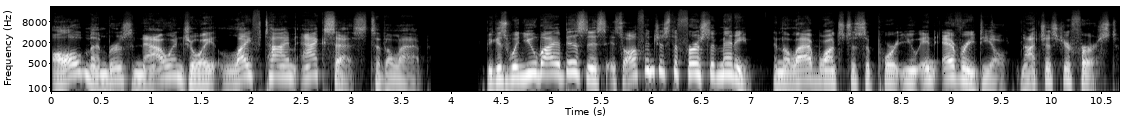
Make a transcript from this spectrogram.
all members now enjoy lifetime access to the lab. Because when you buy a business, it's often just the first of many, and the lab wants to support you in every deal, not just your first.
